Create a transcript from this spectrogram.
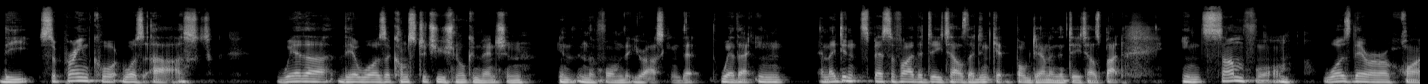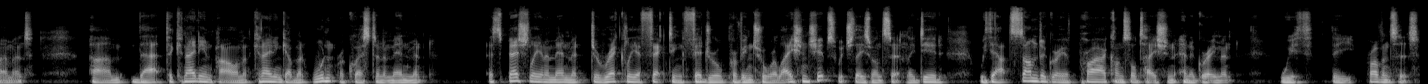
the Supreme Court was asked whether there was a constitutional convention in, in the form that you're asking, that whether in, and they didn't specify the details, they didn't get bogged down in the details, but in some form, was there a requirement um, that the Canadian Parliament, Canadian government wouldn't request an amendment, especially an amendment directly affecting federal provincial relationships, which these ones certainly did, without some degree of prior consultation and agreement with the provinces.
